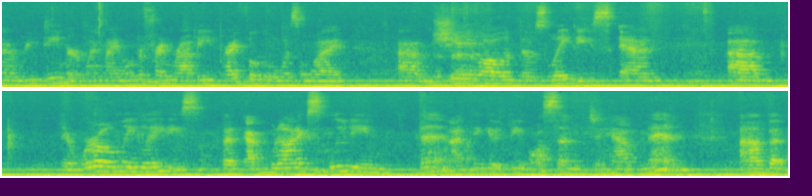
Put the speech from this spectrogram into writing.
uh, Redeemer when my older friend Robbie Preifogel was alive. Um, she knew all of those ladies and, um, there were only ladies, but I'm not excluding men. I think it would be awesome to have men. Um, but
